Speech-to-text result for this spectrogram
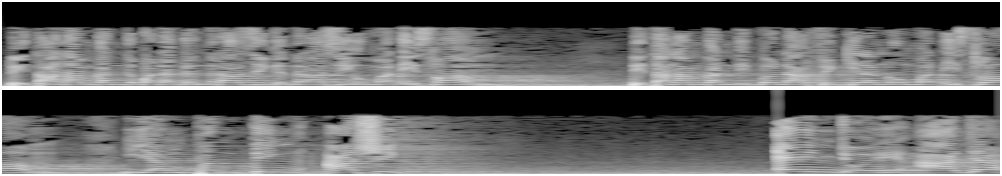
Ditanamkan kepada generasi-generasi umat Islam. Ditanamkan di benak fikiran umat Islam. Yang penting asyik. Enjoy aja.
